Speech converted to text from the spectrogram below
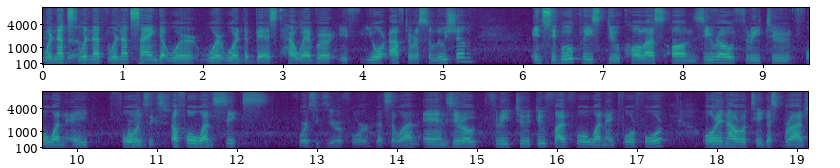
We're not, uh, we're not, we're not saying that we're, we're, we're the best. However, if you're after a solution in Cebu, please do call us on 032 418 416 uh, 416. 4604. That's the one. And 032 254 1844. Or in our Ortigas branch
